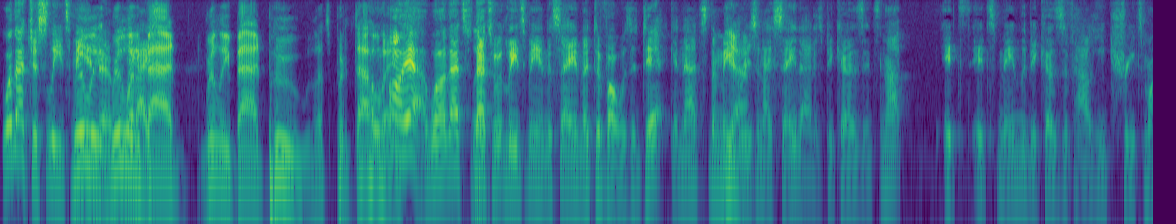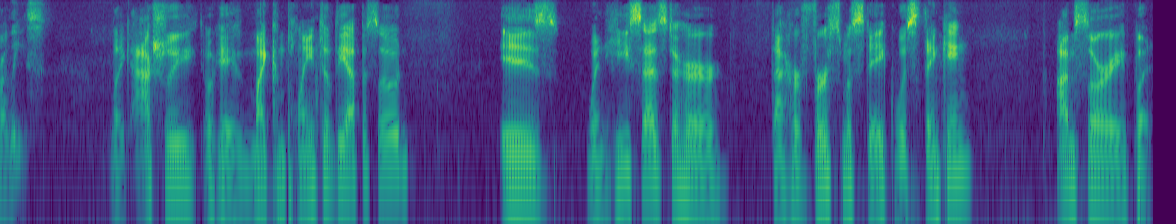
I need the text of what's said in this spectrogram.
Well, that just leads me really, into really what I- bad, really bad poo. Let's put it that way. Oh yeah, well that's Like- that's what leads me into saying that DeVoe is a dick, and that's the main Yeah. reason I say that is because it's not it's it's mainly because of how he treats Marlize. Like actually okay my complaint of the episode is when he says to her that her first mistake was thinking i'm sorry but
